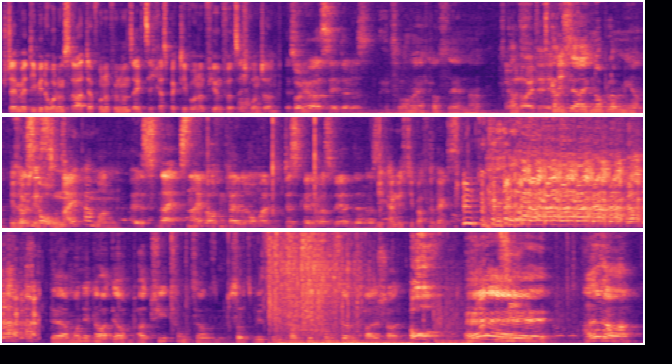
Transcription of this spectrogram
stellen wir die Wiederholungsrate auf 165 respektive 144 runter. Jetzt wollen wir was sehen, Dennis. Jetzt wollen wir echt was sehen, ne? Jetzt Oh, kannst, Leute, jetzt kannst du ja eigentlich nur blamieren. Wie soll ich denn. Sniper, Mann? Als Sniper auf einem kleinen Raum, Alter. Das kann ja was werden, Dennis. Wie kann ich die Waffe wechseln? Der Monitor hat ja auch ein paar Cheat-Funktionen. Sonst willst du ein paar Cheat-Funktionen freischalten. Oh! Hey! Alter!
